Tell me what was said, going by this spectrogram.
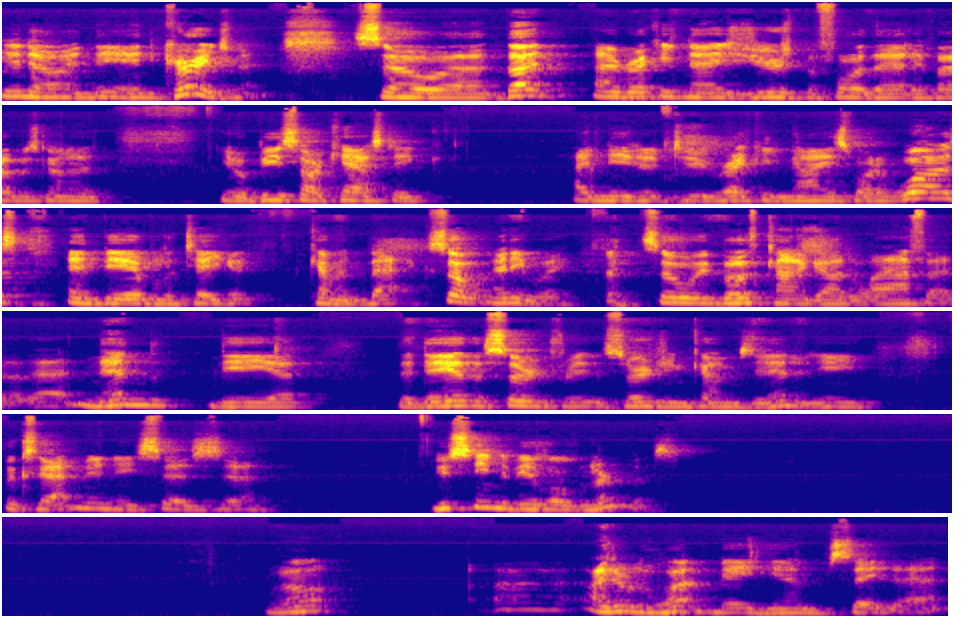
you know, and the encouragement. So, uh, but I recognized years before that, if I was going to, you know, be sarcastic, I needed to recognize what it was and be able to take it coming back. So anyway, so we both kind of got a laugh out of that. And then the uh, the day of the surgery, the surgeon comes in and he looks at me and he says, uh, "You seem to be a little nervous." Well, uh, I don't know what made him say that.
